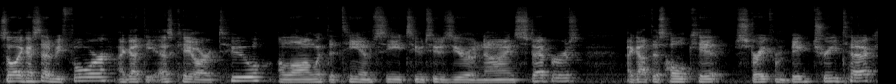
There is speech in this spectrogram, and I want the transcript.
So like I said before, I got the SKR2 along with the TMC 2209 steppers. I got this whole kit straight from Big Tree Tech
